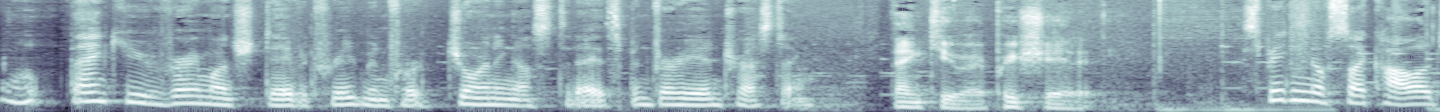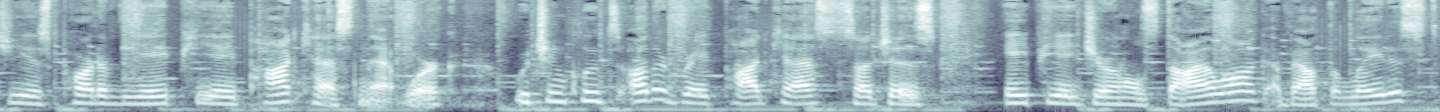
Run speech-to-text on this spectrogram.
Well, thank you very much, David Friedman, for joining us today. It's been very interesting. Thank you. I appreciate it. Speaking of Psychology is part of the APA Podcast Network, which includes other great podcasts such as APA Journal's Dialogue about the latest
